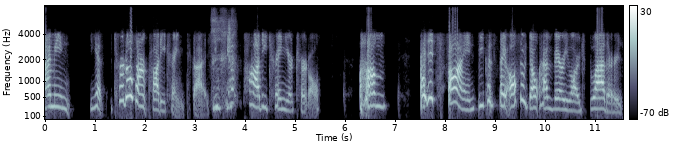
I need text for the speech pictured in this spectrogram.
I mean, yeah, turtles aren't potty trained, guys. You can't potty train your turtle. Um, and it's fine because they also don't have very large bladders.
